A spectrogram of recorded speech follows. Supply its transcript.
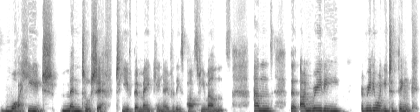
what a huge mental shift you've been making over these past few months and that I'm really I really want you to think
